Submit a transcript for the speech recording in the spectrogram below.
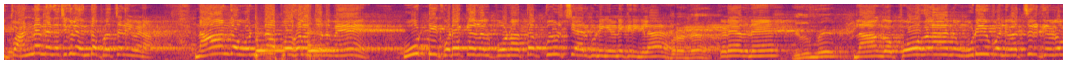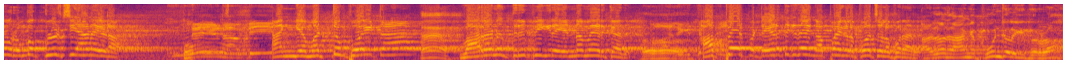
இப்போ அண்ணன் தங்கச்சிக்குள்ள எந்த பிரச்சனையும் வேணாம். நாங்க ஒண்ணா போகலாம் சொன்னமே ஊட்டி கொடைக்கானல் போனா தான் குளிர்ச்சியா இருக்கும் நீங்க நினைக்கிறீங்களா? கிடையாதுண்ணே. இதுவுமே நாங்க போகலான்னு முடிவு பண்ணி வச்சிருக்கிற இடம் ரொம்ப குளிர்ச்சியான இடம். அங்க மட்டும் போயிட்டா. வரணும் திருப்பிங்கிற எண்ணமே இருக்காது. அப்பேற்பட்ட இடத்துக்கு தான் எங்க அப்பா எங்களை போக சொல்ல போறாரு. அதான் நாங்கள் பூஞ்சோலைக்கு போயிடுறோம்.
